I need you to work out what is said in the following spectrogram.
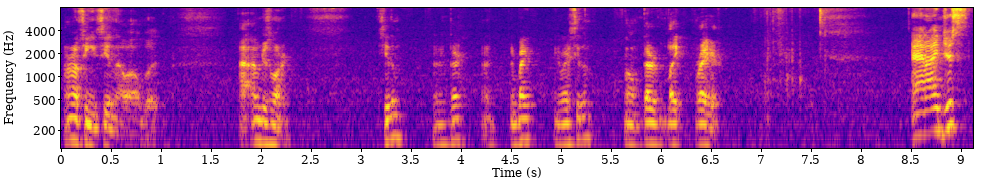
I don't know if you can see them that well, but I, am just wondering. See them? There? Anybody? Anybody see them? Oh, they're like right here. And I just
